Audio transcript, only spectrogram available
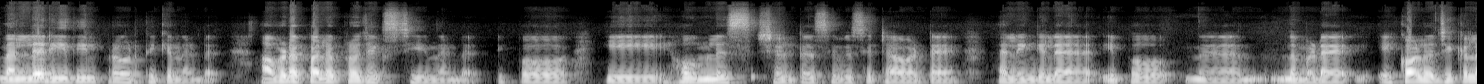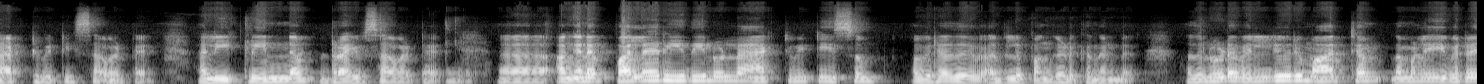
നല്ല രീതിയിൽ പ്രവർത്തിക്കുന്നുണ്ട്. അവിടെ പല പ്രൊജക്ട്സ് ചെയ്യുന്നുണ്ട്. ഇപ്പോൾ ഈ ഹോംലെസ് ഷെൽട്ടേഴ്സ് വിസിറ്റ് ആവട്ടെ അല്ലെങ്കിൽ ഇപ്പോൾ നമ്മുടെ എക്കോളജിക്കൽ ആക്ടിവിറ്റീസ് ആവട്ടെ അല്ലെങ്കിൽ ക്ലീൻ അപ്പ് ഡ്രൈവ്സ് ആവട്ടെ അങ്ങനെ പല രീതിയിലുള്ള ആക്ടിവിറ്റീസും അവരത് അതിൽ പങ്കെടുക്കുന്നുണ്ട്. അതിലൂടെ വലിയൊരു മാറ്റം നമ്മൾ ഇവരുടെ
